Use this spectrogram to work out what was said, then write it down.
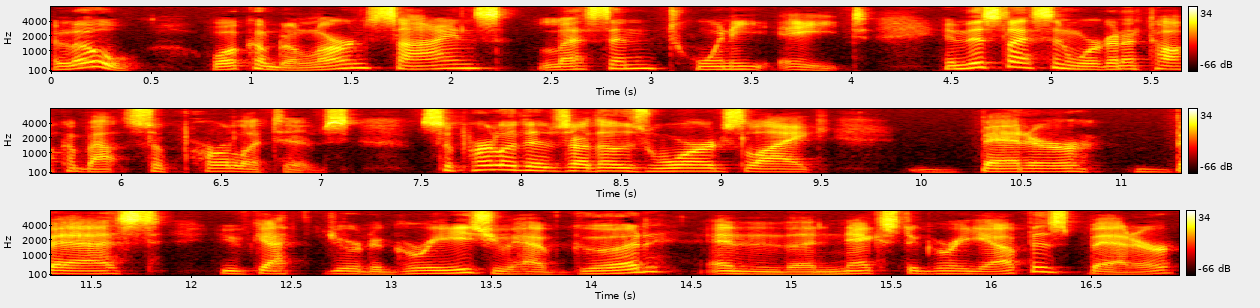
Hello, welcome to Learn Signs Lesson 28. In this lesson, we're going to talk about superlatives. Superlatives are those words like better, best. You've got your degrees, you have good, and the next degree up is better,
